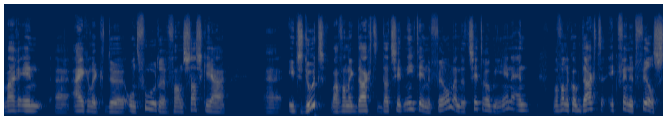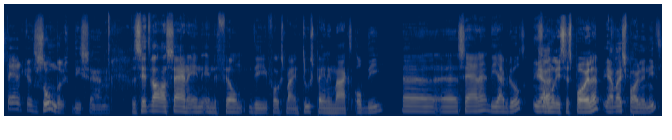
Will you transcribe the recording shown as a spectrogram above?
waarin eh, eigenlijk de ontvoerder van Saskia eh, iets doet. Waarvan ik dacht, dat zit niet in de film en dat zit er ook niet in. En waarvan ik ook dacht, ik vind het veel sterker zonder die scène. Er zit wel een scène in, in de film die volgens mij een toespeling maakt op die eh, scène die jij bedoelt. Ja. Zonder iets te spoilen. Ja, wij spoilen niet.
